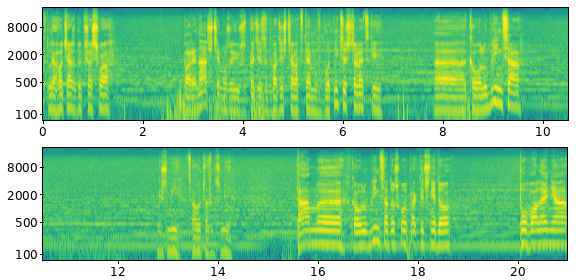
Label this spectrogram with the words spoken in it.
która chociażby przeszła paręnaście, może już będzie ze 20 lat temu w Błotnicy Szczeleckiej, e, koło Lublińca. Grzmi, cały czas grzmi. Tam e, koło Lublińca doszło praktycznie do powalenia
